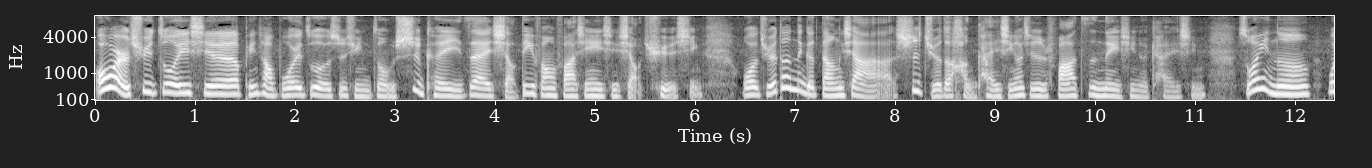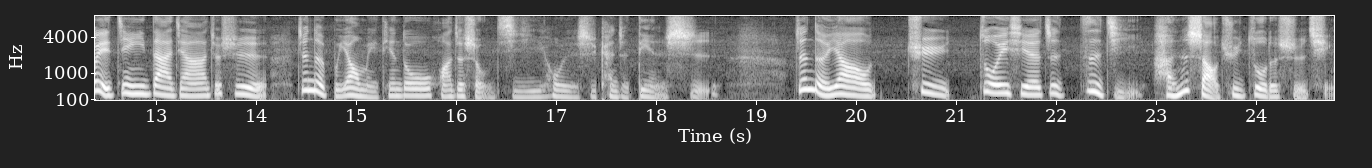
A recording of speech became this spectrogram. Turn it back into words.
偶尔去做一些平常不会做的事情，总是可以在小地方发现一些小确幸。我觉得那个当下是觉得很开心，而且是发自内心的开心。所以呢，我也建议大家，就是真的不要每天都划着手机或者是看着电视，真的要去做一些自自己很少去做的事情，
